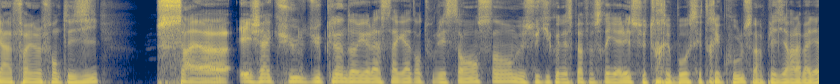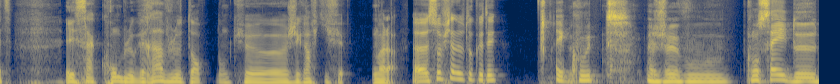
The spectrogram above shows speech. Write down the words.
un Final Fantasy. Ça euh, éjacule du clin d'œil à la saga dans tous les sens. hein, mais ceux qui connaissent pas peuvent se régaler. C'est très beau, c'est très cool, c'est un plaisir à la manette. Et ça comble grave le temps. Donc euh, j'ai grave kiffé. Voilà. Euh, de ton côté? Écoute, je vous conseille de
